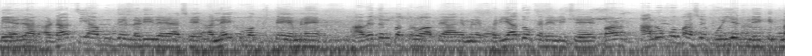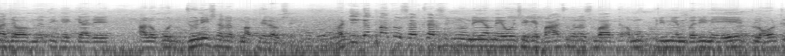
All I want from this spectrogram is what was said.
બે હજાર અઢારથી આ મુદ્દે લડી રહ્યા છે. અનેક વખતે એમણે આવેદનપત્રો આપ્યા, એમણે ફરિયાદો કરેલી છે. પણ આ લોકો પાસે કોઈ જ લેખિતમાં જવાબ નથી કે ક્યારે આ લોકો જૂની શરતમાં ફેરવશે. હકીકતમાં તો સરકારશ્રીનો નિયમ એવો છે કે પાંચ વર્ષ બાદ અમુક પ્રીમિયમ ભરીને એ પ્લોટ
